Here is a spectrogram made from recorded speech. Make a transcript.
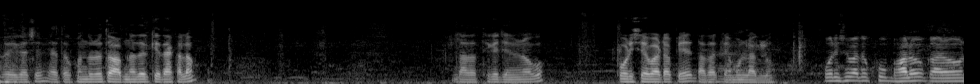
আমাদের গাড়ি হয়ে গেছে এতক্ষণ ধরে তো আপনাদেরকে দেখালাম। দাদার থেকে জেনে নেব। পরিষেবাটা পেয়ে দাদা কেমন লাগল? পরিষেবা তো খুব ভালো কারণ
